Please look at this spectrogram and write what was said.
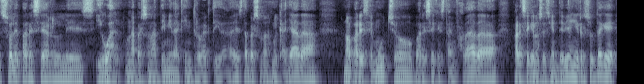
suele parecerles igual una persona tímida que introvertida. Esta persona es muy callada, no aparece mucho, parece que está enfadada, parece que no se siente bien y resulta que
